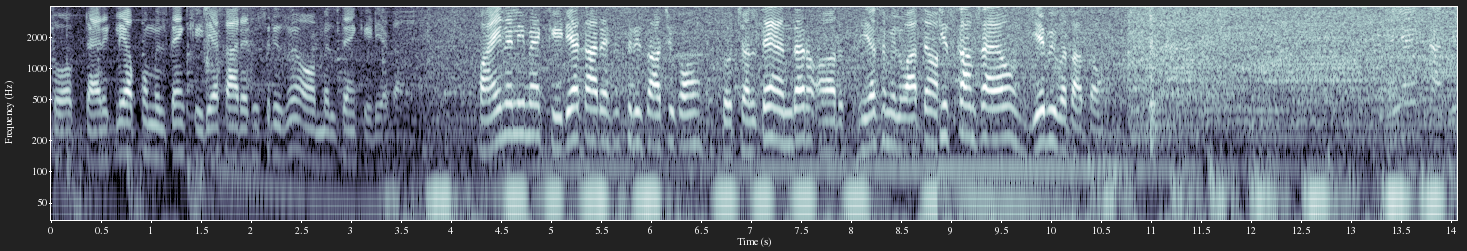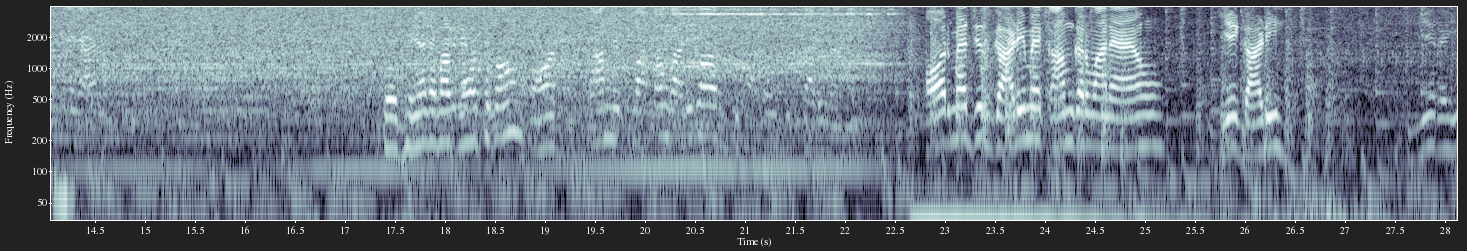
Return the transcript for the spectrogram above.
तो अब डायरेक्टली आपको मिलते हैं केडिया कार एसेसरीज में और मिलते हैं केडिया कार फाइनली मैं केडिया कार एसेसरीज आ चुका हूँ तो चलते हैं अंदर और भैया से मिलवाते हैं। किस काम से आया हूँ, ये भी बताता हूँ। तो भैया के पास पहुँच चुका हूँ और काम निपटवाता हूँ गाड़ी का और और मैं जिस गाड़ी में काम करवाने आया हूँ, ये गाड़ी, ये रही,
